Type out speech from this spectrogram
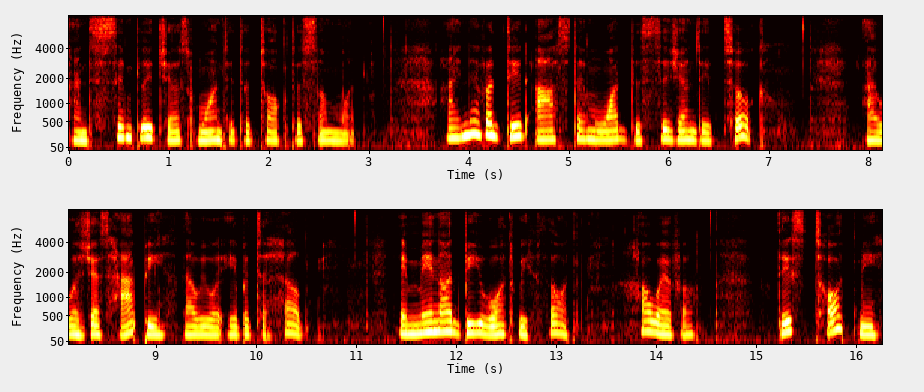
and simply just wanted to talk to someone. I never did ask them what decision they took I was just happy that we were able to help. It may not be what we thought. However, this taught me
